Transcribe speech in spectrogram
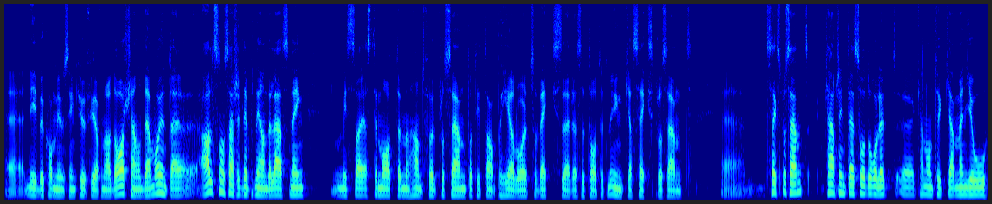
Eh, Nibe kom ju med sin Q4 för några dagar sedan och den var ju inte alls någon särskilt imponerande läsning. Missar estimaten med en handfull procent och tittar man på helåret så växer resultatet med ynka 6 procent. Eh, 6 procent kanske inte är så dåligt eh, kan någon tycka, men jo,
